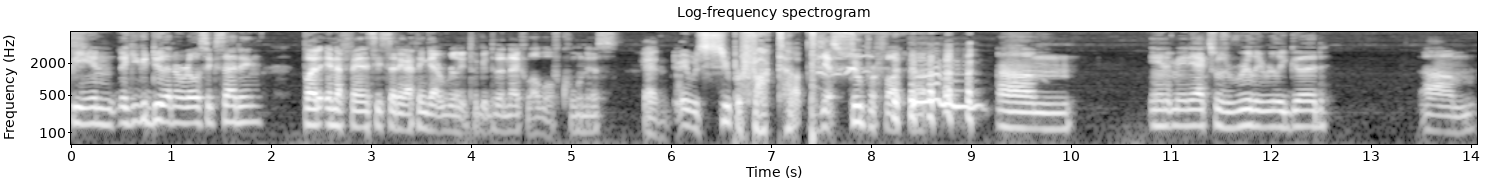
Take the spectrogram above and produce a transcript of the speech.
being like you could do that in a realistic setting, but in a fantasy setting, I think that really took it to the next level of coolness. and it was super fucked up. Yeah, super fucked up. Um, Animaniacs was really, really good. Um,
